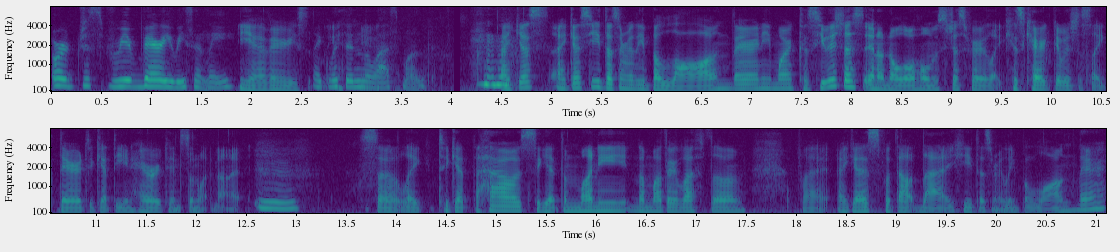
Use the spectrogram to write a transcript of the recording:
or just re- very recently, Yeah, very recently. like within the last month. I guess I guess he doesn't really belong there anymore because he was just in Enola Holmes just for like his character was just like there to get the inheritance and whatnot. Mm. So like to get the house, to get the money the mother left them, but I guess without that he doesn't really belong there.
